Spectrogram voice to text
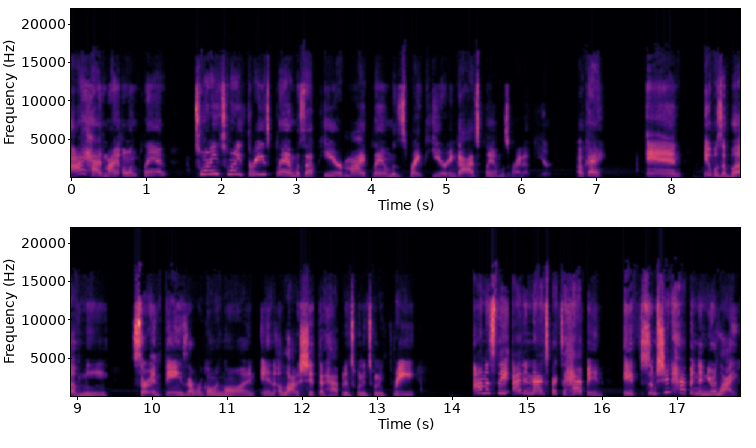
I had my own plan. 2023's plan was up here. My plan was right here. And God's plan was right up here. Okay. And it was above me. Certain things that were going on and a lot of shit that happened in 2023. Honestly, I did not expect to happen. If some shit happened in your life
